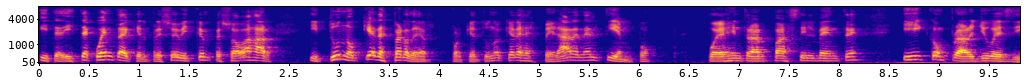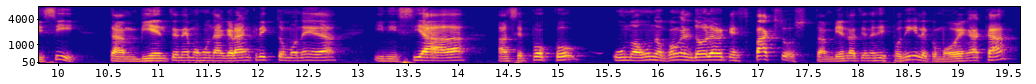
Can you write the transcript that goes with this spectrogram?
y te diste cuenta de que el precio de Bitcoin empezó a bajar y tú no quieres perder porque tú no quieres esperar en el tiempo, puedes entrar fácilmente y comprar USDC. También tenemos una gran criptomoneda iniciada hace poco, uno a uno con el dólar, que es Paxos. También la tienes disponible. Como ven acá,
